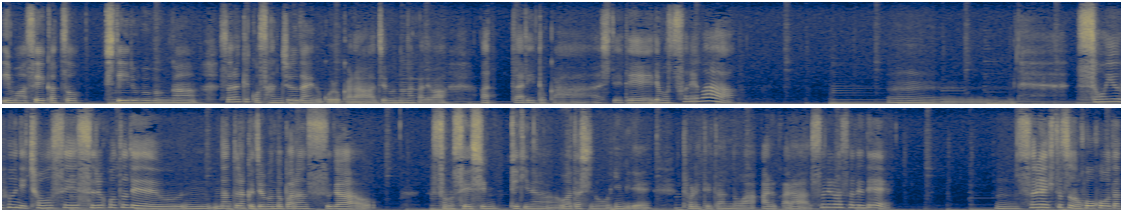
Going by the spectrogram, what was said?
今生活をしている部分がそれは結構30代の頃から自分の中ではあったりとかしててでもそれはうんそういうふうに調整することでなんとなく自分のバランスがその精神的な私の意味で取れてたのはあるからそれはそれで、うん、それは一つの方法だっ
